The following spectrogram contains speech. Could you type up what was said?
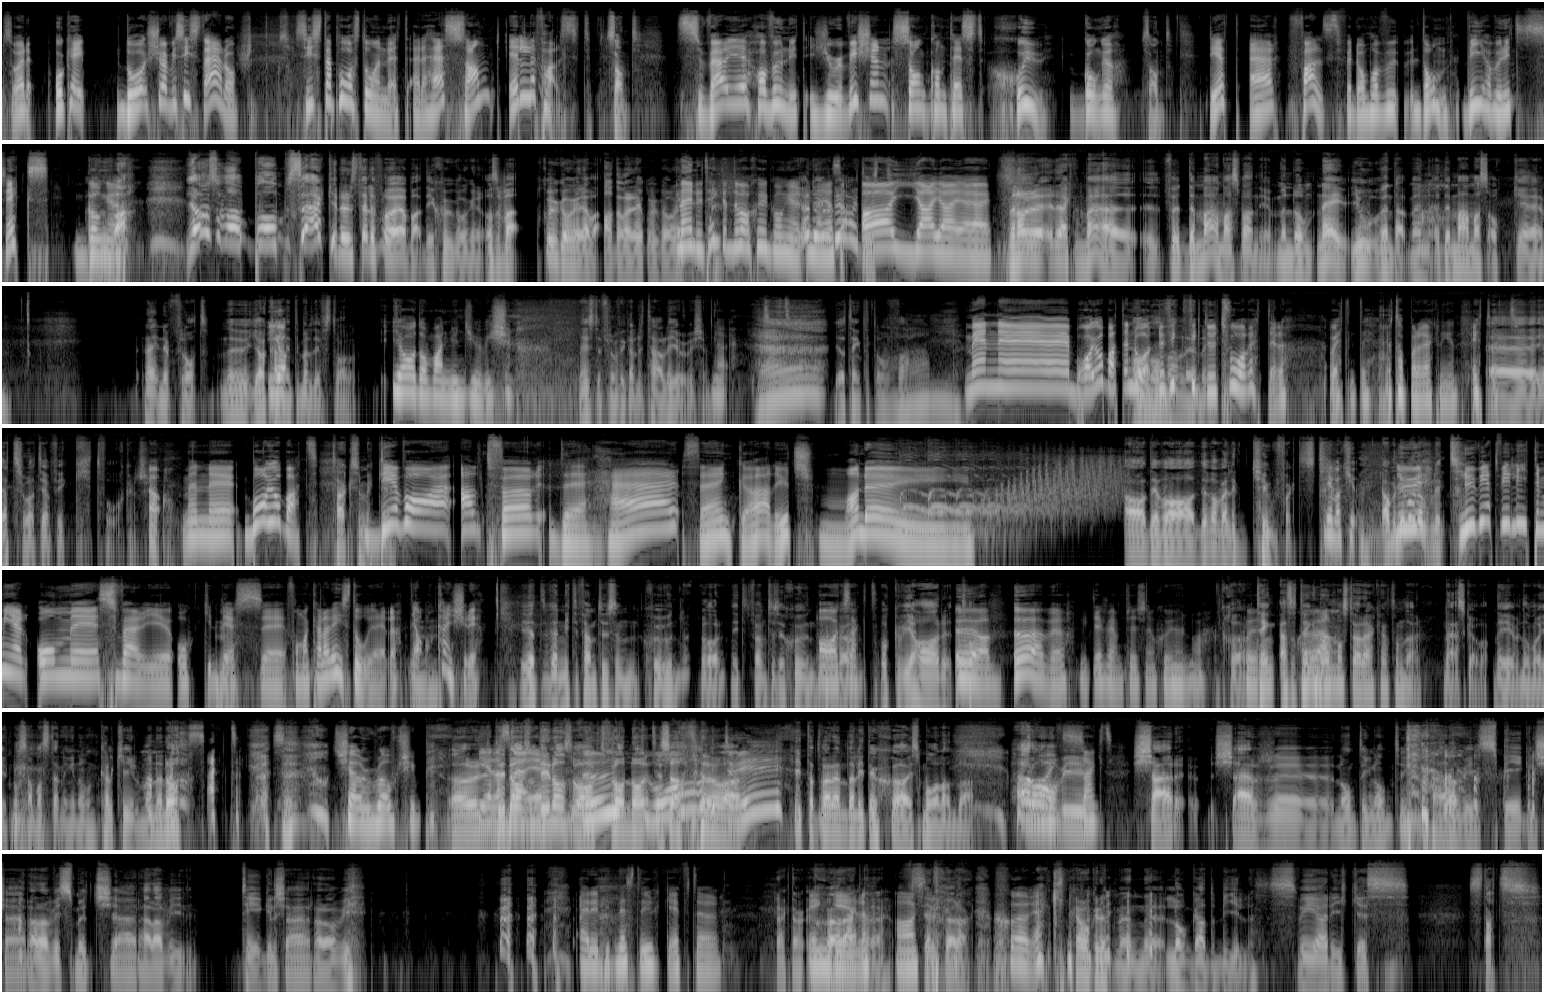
Så är det. Okej, då kör vi sista här då. Sista påståendet. Är det här sant eller falskt? Sant. Sverige har vunnit Eurovision Song Contest sju gånger. Sant. Det är falskt, för de har, vu- de, vi har vunnit sex gånger. Va? Jag som var bombsäker när du ställde frågan, jag bara det är sju gånger. Och så bara sju gånger, jag bara ja då var det sju gånger. Nej, du tänkte att det var sju gånger Ja, det innan jag sa oj, ja, ja, ja, ja. Men har du räknat med, för The Mamas vann ju, men de, nej, jo vänta, men The Mamas och, eh, nej, nej förlåt, nu, jag kan Ja. inte Melodifestivalen. Ja, de vann ju inte Eurovision. Nej just det, för de fick aldrig tävla i Eurovision. Nej, Jag tänkte att de vann. Men eh, bra jobbat ändå. Du fick, fick du två rätt eller? Jag vet inte, jag tappade räkningen. Ett Eh, jag tror att jag fick två kanske. Ja, men eh, bra jobbat! Tack så mycket. Det var allt för det här Thank God It's Monday. Ja, det var, det var väldigt kul faktiskt. Det var kul. Ja men det Nu- var roligt. Nu vet vi lite mer om eh, Sverige och dess, eh, får man kalla det historia eller? Ja, Mm. kanske det. Vi vet att vi har 95 700, vad var det? 95 700 Ja, exakt. Och vi har Öv, över 95 700. sjöar. sju. Tänk, alltså, tänk någon måste ha räknat dem där. Nej ska jag bara. Det är, de har gjort någon sammanställning, någon kalkyl, men ändå. Exakt. Kör en roadtrip. Ja, det, det, är någon det är någon som har åkt från norr till söder tre. Hittat varenda liten sjö i Småland. Bara. Här Ja, har vi Exakt. kär, kär eh, någonting någonting. Här har vi spegelkär, här har vi smutskär, här har vi tegelkär, här har vi Är det ditt nästa yrke efter räkna, sjöräknare. Ja, Officiell sjöräknare. sjöräknare? kan åka runt med en eh, loggad bil. Svea rikes stats,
